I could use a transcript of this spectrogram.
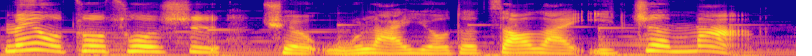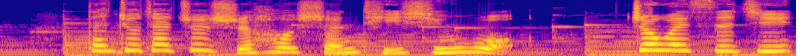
没有做错事，却无来由地遭来一阵骂。但就在这时候，神提醒我，这位司机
